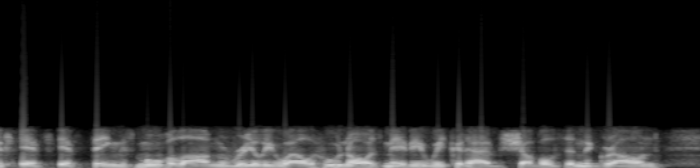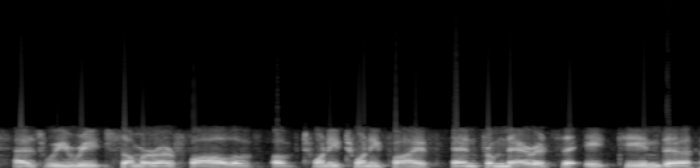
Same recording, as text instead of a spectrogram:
If, if if things move along really well, who knows? Maybe we could have shovels in the ground as we reach summer or fall of, of 2025. And from there, it's an 18 to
